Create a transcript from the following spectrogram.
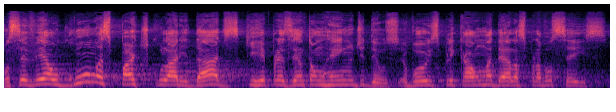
Você vê algumas particularidades que representam o reino de Deus. Eu vou explicar uma delas para vocês.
